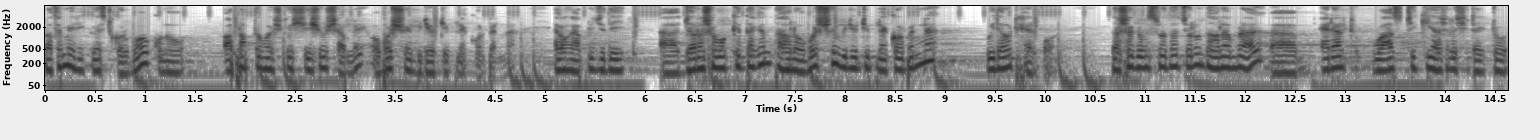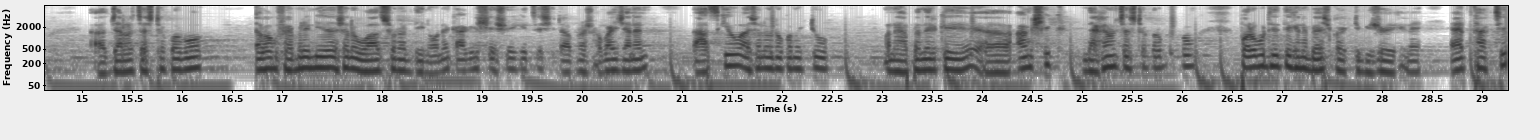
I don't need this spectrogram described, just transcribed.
প্রথমে রিকোয়েস্ট করব কোনো অপ্রাপ্তবয়স্ক শিশুর সামনে অবশ্যই ভিডিওটি প্লে করবেন না। এবং আপনি যদি জনসমক্ষে থাকেন, তাহলে অবশ্যই ভিডিওটি প্লে করবেন না উইদাউট হেডফোন দর্শক এবং শ্রোতা, চলুন তাহলে আমরা অ্যাডাল্ট ওয়াজটি কি আসলে সেটা একটু জানার চেষ্টা করব। এবং ফ্যামিলি নিয়ে আসলে ওয়াজ শোনার দিন অনেক আগে শেষ হয়ে গেছে, সেটা আপনারা সবাই জানেন। আজকেও আসলে ওরকম একটু মানে আপনাদেরকে আংশিক দেখানোর চেষ্টা করব এবং পরবর্তীতে এখানে বেশ কয়েকটি বিষয় এখানে অ্যাড থাকছে।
